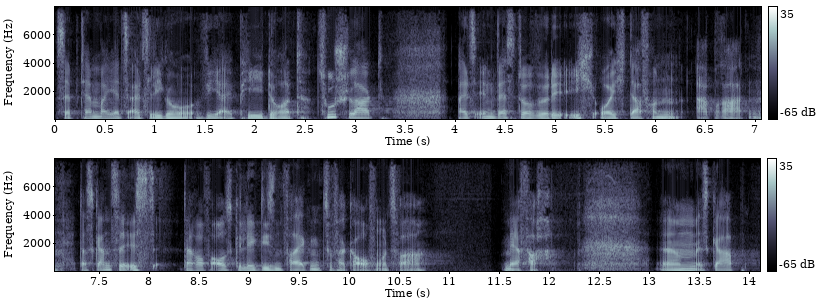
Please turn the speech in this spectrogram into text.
September jetzt als Lego VIP dort zuschlagt. Als Investor würde ich euch davon abraten. Das Ganze ist darauf ausgelegt, diesen Falken zu verkaufen und zwar mehrfach. Ähm, es gab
